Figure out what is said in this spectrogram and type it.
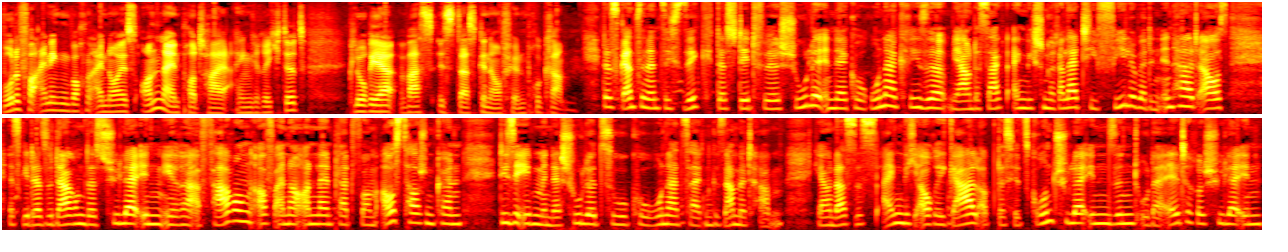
wurde vor einigen Wochen ein neues Online-Portal eingerichtet. Gloria, was ist das genau für ein Programm? Das Ganze nennt sich SIG, das steht für Schule in der Corona-Krise. Ja, und das sagt eigentlich schon relativ viel über den Inhalt aus. Es geht also darum, dass SchülerInnen ihre Erfahrungen auf einer Online-Plattform austauschen können, die sie eben in der Schule zu Corona-Zeiten gesammelt haben. Ja, und das ist eigentlich auch egal, ob das jetzt GrundschülerInnen sind oder ältere SchülerInnen.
